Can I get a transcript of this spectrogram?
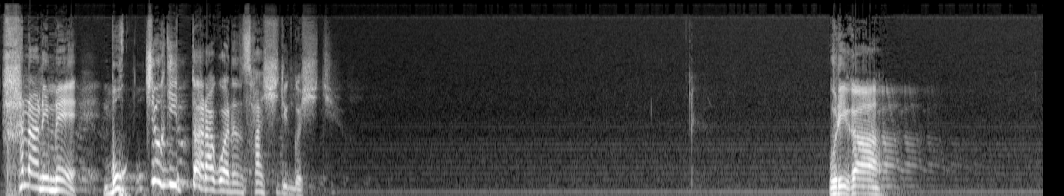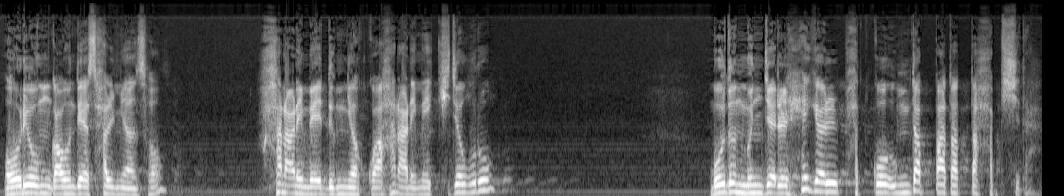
하나님의 목적이 있다라고 하는 사실인 것이지요. 우리가 어려움 가운데 살면서 하나님의 능력과 하나님의 기적으로 모든 문제를 해결받고 응답받았다 합시다.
